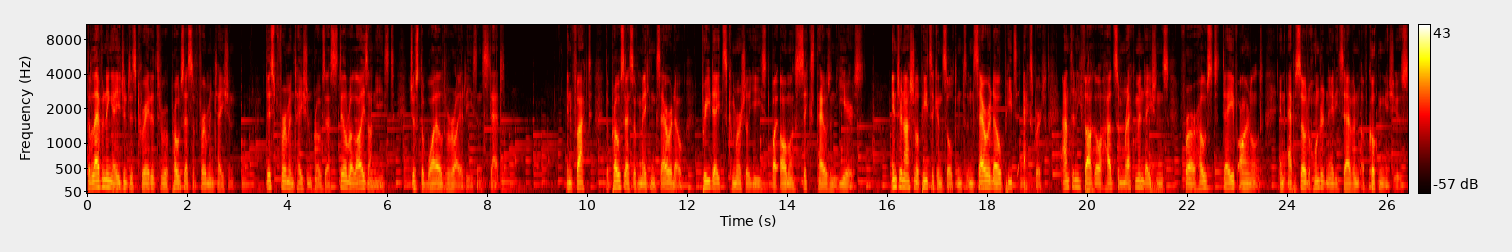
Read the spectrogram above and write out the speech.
The leavening agent is created through a process of fermentation. This fermentation process still relies on yeast, just the wild varieties instead. In fact, the process of making sourdough predates commercial yeast by almost 6,000 years. International pizza consultant and sourdough pizza expert Anthony Falco had some recommendations for our host Dave Arnold in episode 187 of Cooking Issues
